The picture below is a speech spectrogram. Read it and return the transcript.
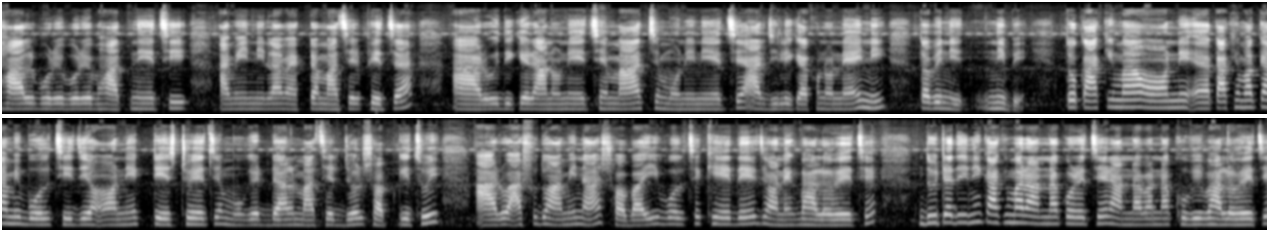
থাল ভরে ভরে ভাত নিয়েছি। আমি নিলাম একটা মাছের ফেঁচা, আর ওইদিকে রানু নিয়েছে মাছ, মনি নিয়েছে, আর ঝিলিক এখনও নেয়নি, তবে নিবে। তো কাকিমা অনেক কাকিমাকে আমি বলছি যে অনেক টেস্ট হয়েছে, মুগের ডাল, মাছের ঝোল সব কিছুই আরও আর শুধু আমি না, সবাই বলছে খেয়ে দে যে অনেক ভালো হয়েছে। দুইটা দিনই কাকিমা রান্না করেছে রান্না বান্না খুবই ভালো হয়েছে।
